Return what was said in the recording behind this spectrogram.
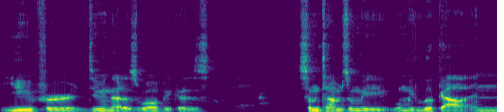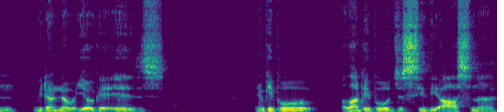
you for doing that as well. Because sometimes when we when we look out and we don't know what yoga is, and people, a lot of people will just see the asana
